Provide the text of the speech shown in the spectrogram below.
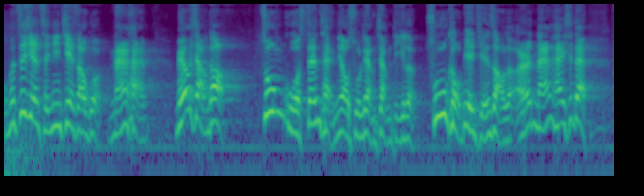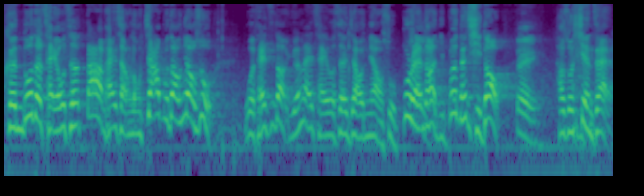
我们之前曾经介绍过南韩，没有想到中国生产尿素量降低了，出口便减少了，而南韩现在很多的柴油车大排长龙，加不到尿素，我才知道原来柴油车叫尿素，不然的话你不能启动。对，他说现在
